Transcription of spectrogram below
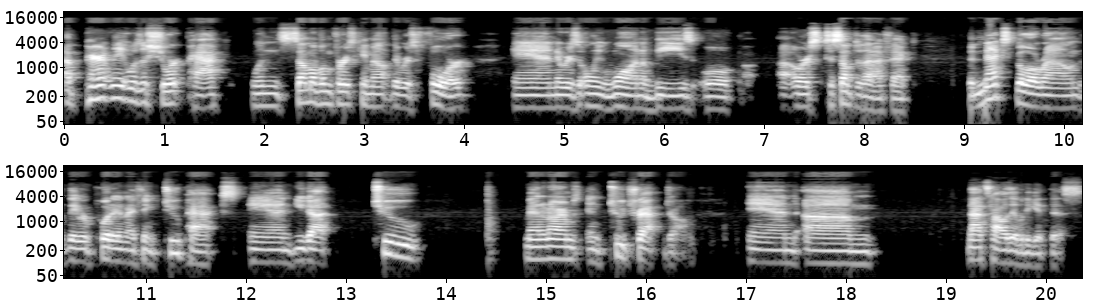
apparently it was a short pack. When some of them first came out, there was four and there was only one of these or or to something to that effect. The next go around, they were put in, I think, two packs, and you got two man at arms and two trap jaw. And um, that's how I was able to get this.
